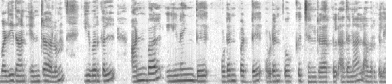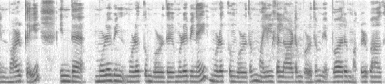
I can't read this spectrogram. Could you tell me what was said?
வழிதான் என்றாலும் இவர்கள் அன்பால் இணைந்து உடன்பட்டு உடன்போக்கு சென்றார்கள். அதனால் அவர்களின் வாழ்க்கை இந்த முழவின் முழக்கும் பொழுது முழவினை முழக்கும் பொழுதும் மயில்கள் ஆடும் பொழுதும் எவ்வாறு மகிழ்வாக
